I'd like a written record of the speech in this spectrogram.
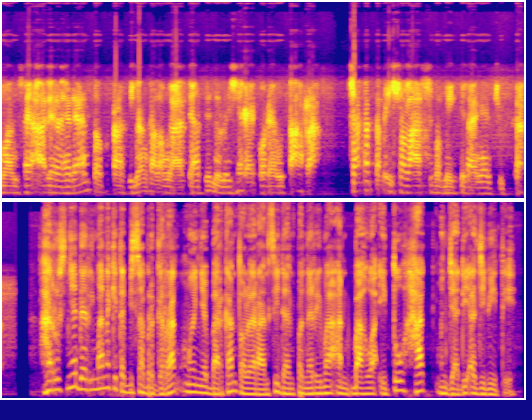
teman saya Ariel Herianto pernah bilang kalau nggak hati-hati Indonesia kayak Korea Utara. Sangat terisolasi pemikirannya juga. Harusnya dari mana kita bisa bergerak menyebarkan toleransi dan penerimaan bahwa itu hak menjadi LGBT?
